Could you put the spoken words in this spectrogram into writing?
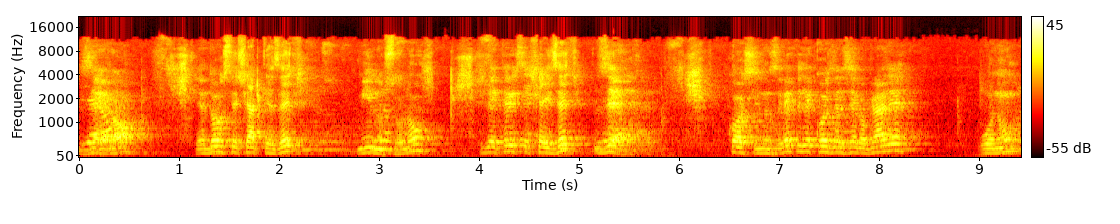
0. De 270, minus 1. Și de 360, 0. Cosinus repede, cos de 0 grade, 1.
